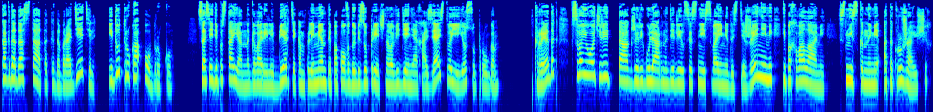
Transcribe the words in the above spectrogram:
когда достаток и добродетель идут рука об руку. Соседи постоянно говорили Берте комплименты по поводу безупречного ведения хозяйства ее супругом. Кредок, в свою очередь, также регулярно делился с ней своими достижениями и похвалами, снисканными от окружающих.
